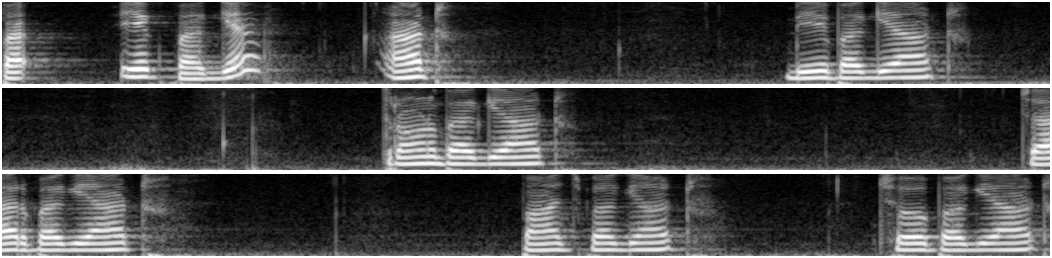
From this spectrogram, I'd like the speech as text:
ભા, એક ભાગ્યા આઠ. બે ભાગ્યા આઠ. ત્રણ ભાગ્યા આઠ. ચાર ભાગ્યા આઠ. પાંચ ભાગ્યા આઠ. છ ભાગ્યા આઠ.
